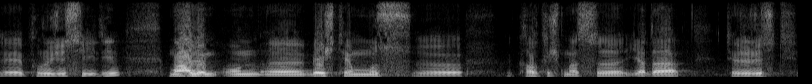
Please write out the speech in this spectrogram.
e, projesiydi. Malum 15 Temmuz e, kalkışması ya da terörist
